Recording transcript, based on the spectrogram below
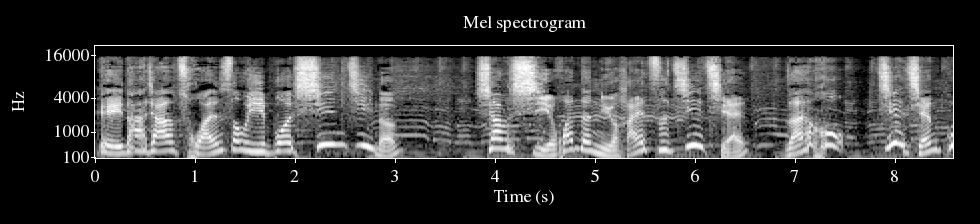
给大家传授一波新技能，向喜欢的女孩子借钱，然后借钱过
